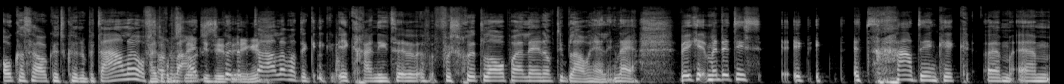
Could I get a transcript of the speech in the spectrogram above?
Ook al zou ik het kunnen betalen, of zouden mijn ouders het kunnen Inge? betalen, want ik, ik, ik ga niet uh, verschut lopen alleen op die blauwe helling. Nou ja, weet je, maar dit is. Ik, ik, het gaat denk ik, um, um,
